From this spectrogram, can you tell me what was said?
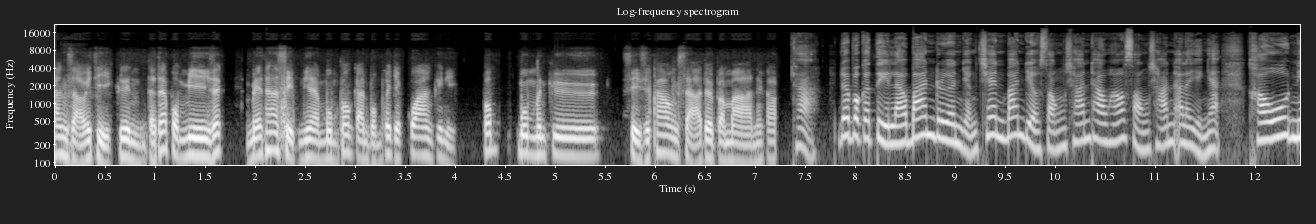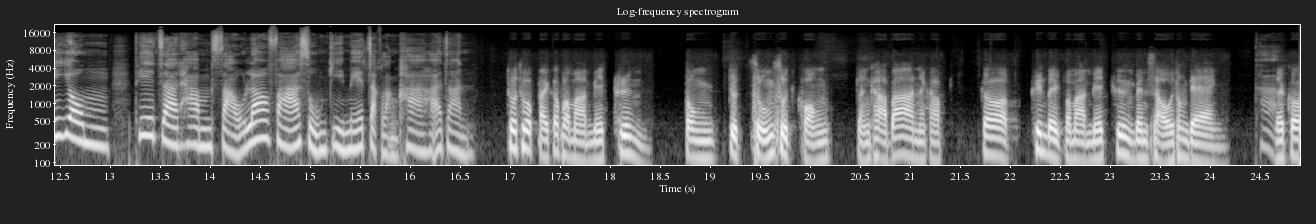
ตั้งเสาให้ถี่ขึ้น แต่ถ้าผมมีสักเมตรห้าสิบเนี่ยมุมป้องกันผมก็จะกว้างขึ้นอีก เพราะมุมมันคือ45องศาโดยประมาณนะครับค่ะ โดยปกติแล้วบ้านเรือนอย่างเช่นบ้านเดี่ยว 2 ชั้นทาวน์เฮาส์สองชั้นอะไรอย่างเงี้ยเขานิยมที่จะทำเสาล่อฟ้าสูงกี่เมตรจากหลังคาคะอาจารย์ ทั่ว ๆ ไปก็ประมาณเมตรครึ่ง ตรงจุดสูงสุดของหลังคาบ้านนะครับ ก็ขึ้นไปอีกประมาณเมตรครึ่งเป็นเสาทองแดงค่ะแล้วก็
